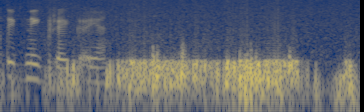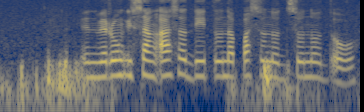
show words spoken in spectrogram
kapatid ni Greg. Ayan. And merong isang aso dito na pasunod-sunod, oh.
